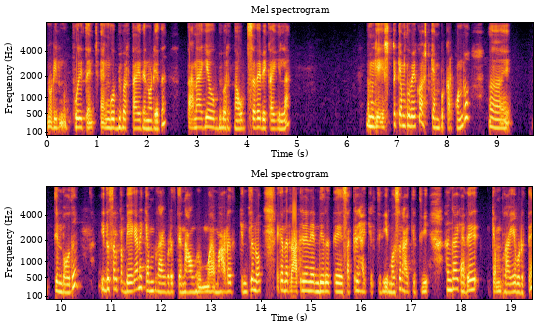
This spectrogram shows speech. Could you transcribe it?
ನೋಡಿ ಪೂರಿ ಹೆಂಗ್ ಉಬ್ಬಿ ಬರ್ತಾ ಇದೆ ನೋಡಿ ಅದು. ತಾನಾಗೆ ಉಬ್ಬಿ ಬರುತ್ತೆ. ನಾವು ಉಬ್ಸೋದೇ ಬೇಕಾಗಿಲ್ಲ. ನಮಗೆ ಎಷ್ಟು ಕೆಂಪು ಬೇಕೋ ಅಷ್ಟು ಕೆಂಪು ಕರ್ಕೊಂಡು ಆ, ತಿನ್ಬಹುದು ಇದು ಸ್ವಲ್ಪ ಬೇಗನೆ ಕೆಂಪು ಆಗಿಬಿಡುತ್ತೆ ನಾವು ಮಾಡೋದಕ್ಕಿಂತಲೂ ಯಾಕಂದ್ರೆ ರಾತ್ರಿ ನೆಂದಿರುತ್ತೆ, ಸಕ್ಕರೆ ಹಾಕಿರ್ತೀವಿ, ಮೊಸರು ಹಾಕಿರ್ತೀವಿ. ಹಂಗಾಗಿ ಅದೇ ಕೆಂಪು ಆಗೇ ಬಿಡುತ್ತೆ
